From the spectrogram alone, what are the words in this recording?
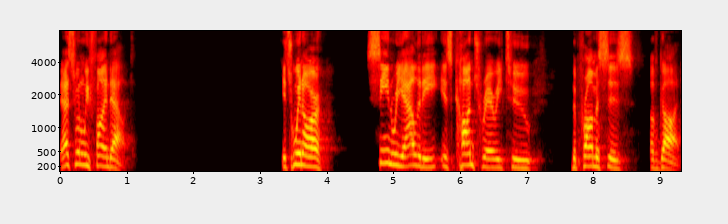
That's when we find out. It's when our seen reality is contrary to the promises of God.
